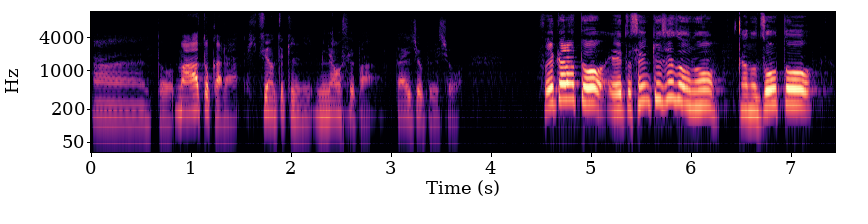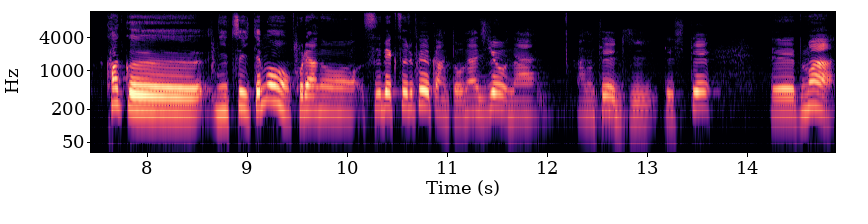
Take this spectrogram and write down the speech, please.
あと、まあ後から必要な時に見直せば大丈夫でしょう。それからあと,、えー、と線形写像のあの像と角についてもこれあの数ベクトル空間と同じようなあの定義でして、えー、まあ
